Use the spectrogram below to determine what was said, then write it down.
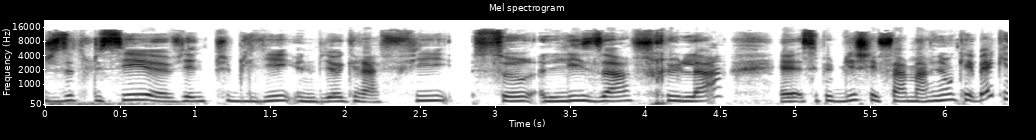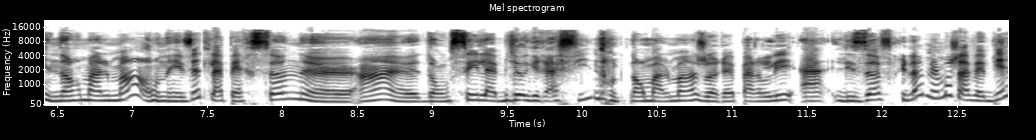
Judith Lucier euh, vient de publier une biographie sur Lisa Frula. Euh, c'est publié chez Flammarion Québec et normalement, on invite la personne euh, hein, dont c'est la biographie. Donc normalement, j'aurais parlé à Lisa Frula, mais moi j'avais bien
